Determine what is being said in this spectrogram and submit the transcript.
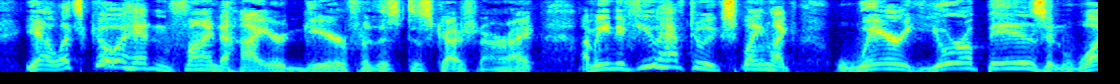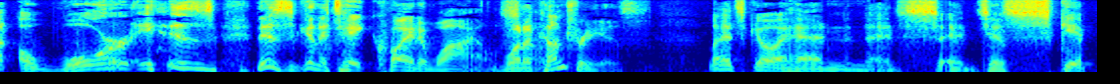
yeah, let's go ahead and find a higher gear for this discussion. All right. I mean, if you have to explain like where Europe is and what a war is, this is going to take quite a while. What so. a country is. Let's go ahead and uh, just skip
